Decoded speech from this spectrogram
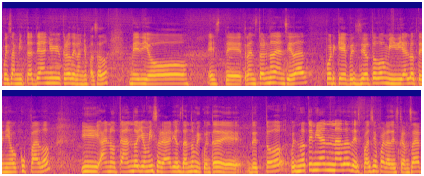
pues a mitad de año, yo creo del año pasado, me dio este trastorno de ansiedad porque pues yo todo mi día lo tenía ocupado y anotando yo mis horarios, dándome cuenta de, de, todo, pues no tenía nada de espacio para descansar.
